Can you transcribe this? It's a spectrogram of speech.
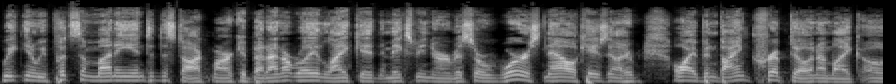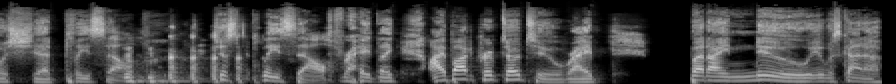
We, you know, we put some money into the stock market, but I don't really like it. It makes me nervous or worse. Now, occasionally, hear, oh, I've been buying crypto and I'm like, oh shit, please sell. just please sell. Right. Like I bought crypto too. Right. But I knew it was kind of,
